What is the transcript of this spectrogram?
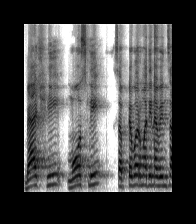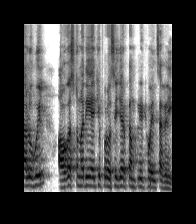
बॅच ही मोस्टली सप्टेंबरमध्ये नवीन चालू होईल. ऑगस्टमध्ये याची प्रोसिजर कंप्लीट होईल सगळी.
